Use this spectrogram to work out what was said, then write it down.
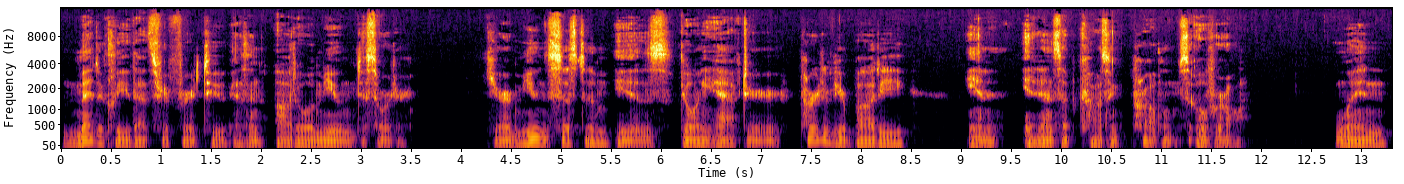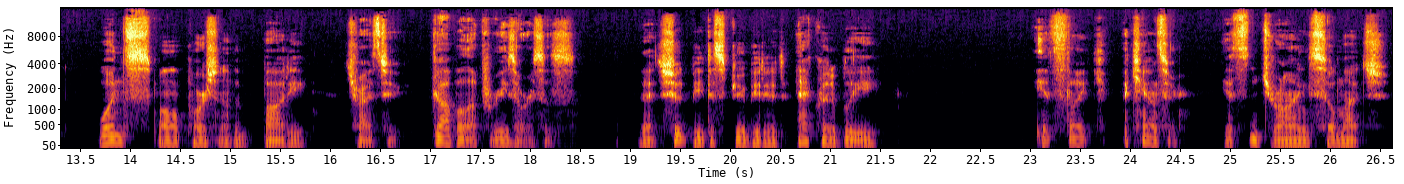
medically that's referred to as an autoimmune disorder. Your immune system is going after part of your body and it ends up causing problems overall. When one small portion of the body tries to gobble up resources that should be distributed equitably, it's like a cancer. It's drawing so much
